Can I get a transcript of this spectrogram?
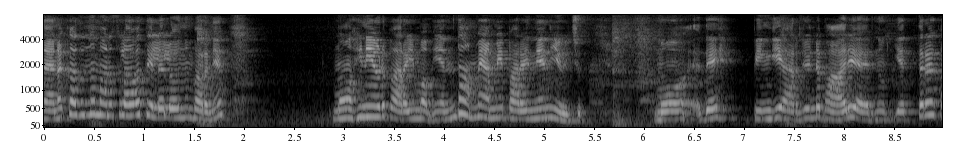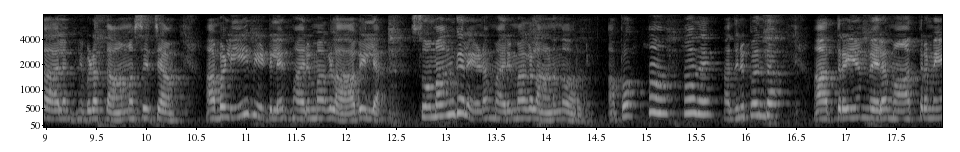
നിനക്കതൊന്നും മനസ്സിലാവത്തില്ലല്ലോ എന്നും പറഞ്ഞ് മോഹിനിയോട് പറയുമ്പം എന്താ അമ്മ അമ്മ പറയുന്നതെന്ന് ചോദിച്ചു. മോ ദേ പിങ്കി അർജുന്റെ ഭാര്യയായിരുന്നു. എത്ര കാലം ഇവിടെ താമസിച്ചാം? അവൾ ഈ വീട്ടിലെ മരുമകളാവില്ല. സുമംഗലയുടെ മരുമകളാണെന്ന് പറഞ്ഞു. അപ്പോൾ ആ അതെ അതിനിപ്പോൾ എന്താ? അത്രയും വില മാത്രമേ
